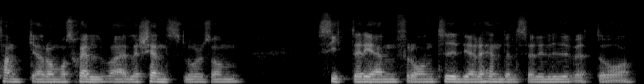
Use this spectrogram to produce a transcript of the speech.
tanker om oss selv eller känslor som sitter igjen fra tidligere hendelser i livet. og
